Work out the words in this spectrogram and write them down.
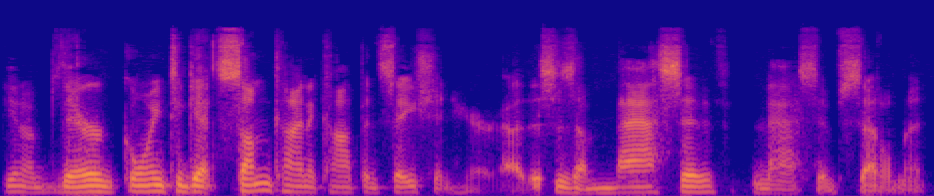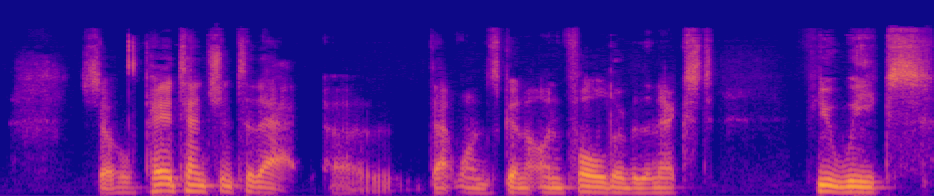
you know, they're going to get some kind of compensation here. Uh, this is a massive, massive settlement. So pay attention to that. Uh, that one's going to unfold over the next few weeks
